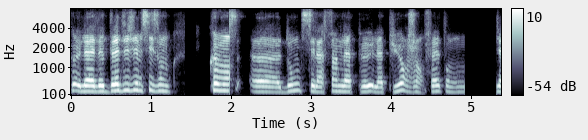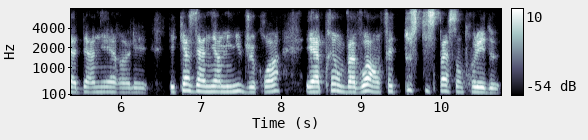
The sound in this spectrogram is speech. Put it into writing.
la, deuxième saison commence, euh, donc c'est la fin de la, la, purge en fait. On la dernière, euh, les, les 15 dernières minutes, je crois, et après on va voir en fait tout ce qui se passe entre les deux.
